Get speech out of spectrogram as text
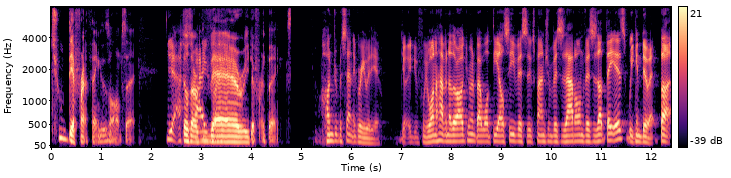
Two different things is all I'm saying. Yeah. Those are very different things. 100% agree with you. If we want to have another argument about what DLC versus expansion versus add on versus update is, we can do it. But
